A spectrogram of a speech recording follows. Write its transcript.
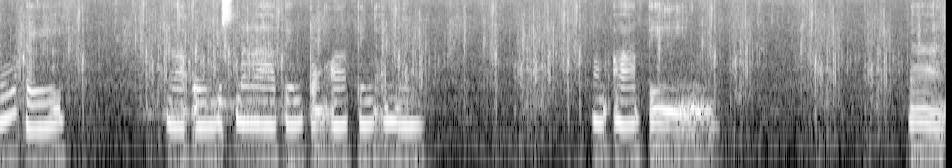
Okay. Naubos na natin tong ating ano ang ating yan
